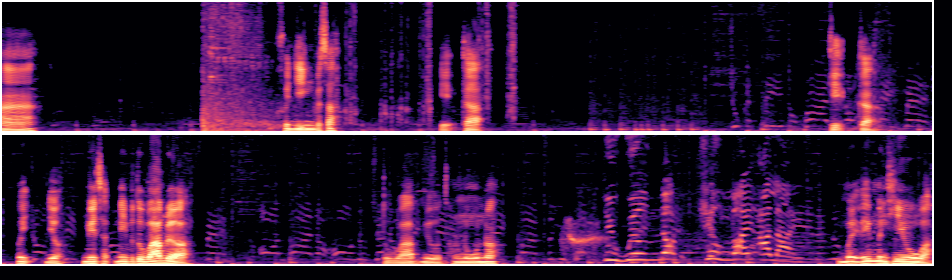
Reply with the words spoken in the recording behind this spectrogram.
หา คือยิงไปซะ เกะกะ เกะกะ เฮ้ย เดี๋ยว มีทมีประตูวาร์ปด้วยเหรอประตูวาร์ปอยู่ทางนู้นเนาะ You will not kill my allies. ไม่เอ้ยมันฮิวว่ะ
